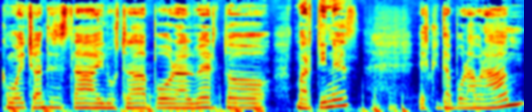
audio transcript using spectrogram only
como he dicho antes, está ilustrada por Alberto Martínez, escrita por Abraham.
